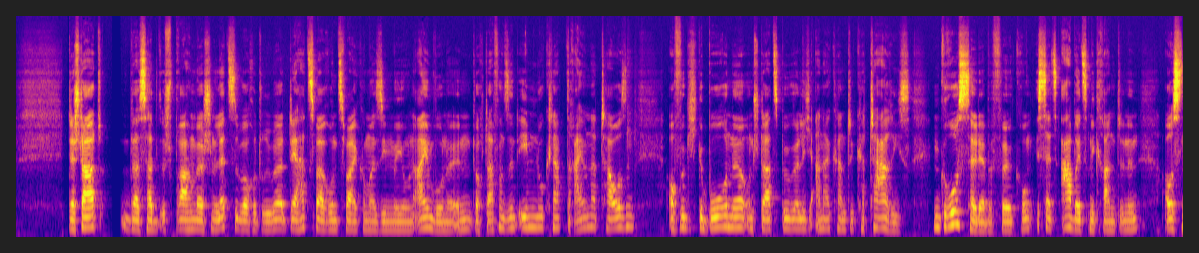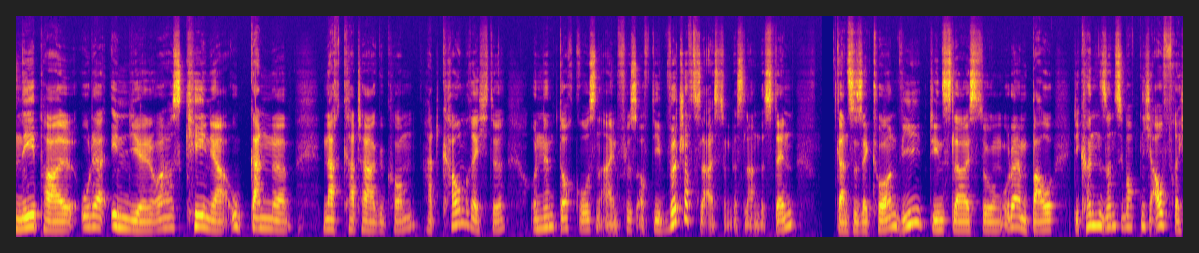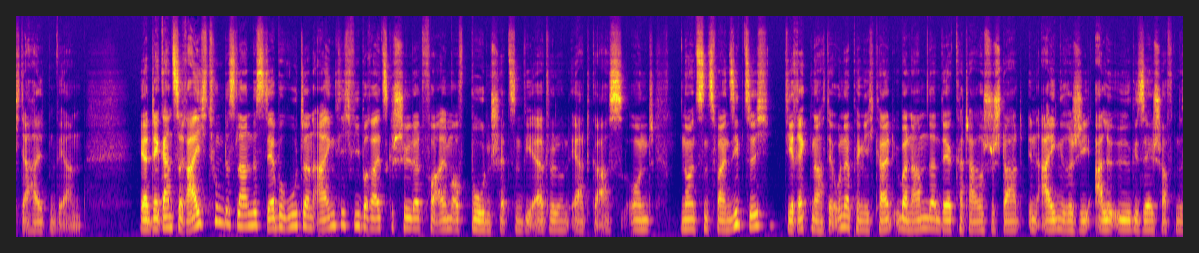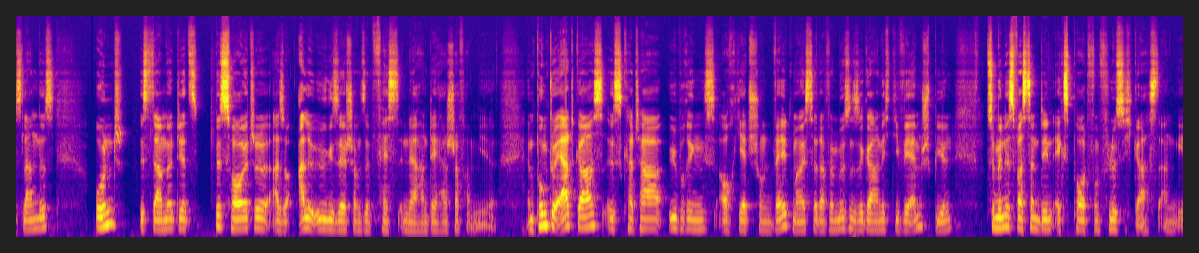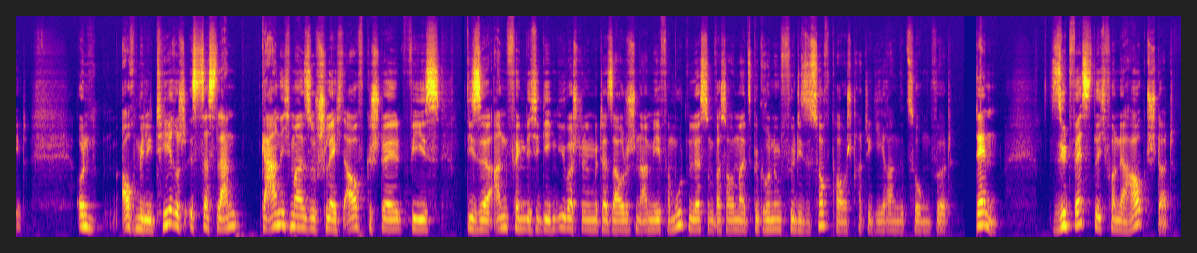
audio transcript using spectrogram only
Der Staat, das hat, sprachen wir schon letzte Woche drüber, der hat zwar rund 2,7 Millionen EinwohnerInnen, doch davon sind eben nur knapp 300.000 auch wirklich geborene und staatsbürgerlich anerkannte Kataris. Ein Großteil der Bevölkerung ist als Arbeitsmigrantinnen aus Nepal oder Indien oder aus Kenia, Uganda nach Katar gekommen, hat kaum Rechte und nimmt doch großen Einfluss auf die Wirtschaftsleistung des Landes, denn ganze Sektoren wie Dienstleistungen oder im Bau, die könnten sonst überhaupt nicht aufrechterhalten werden. Ja, der ganze Reichtum des Landes, der beruht dann eigentlich, wie bereits geschildert, vor allem auf Bodenschätzen wie Erdöl und Erdgas. Und 1972, direkt nach der Unabhängigkeit, übernahm dann der katarische Staat in Eigenregie alle Ölgesellschaften des Landes und ist damit jetzt bis heute, also alle Ölgesellschaften sind fest in der Hand der Herrscherfamilie. Im Punkto Erdgas ist Katar übrigens auch jetzt schon Weltmeister, dafür müssen sie gar nicht die WM spielen, zumindest was dann den Export von Flüssiggas angeht. Und auch militärisch ist das Land gar nicht mal so schlecht aufgestellt, wie es diese anfängliche Gegenüberstellung mit der saudischen Armee vermuten lässt und was auch immer als Begründung für diese Softpower-Strategie herangezogen wird. Denn südwestlich von der Hauptstadt,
